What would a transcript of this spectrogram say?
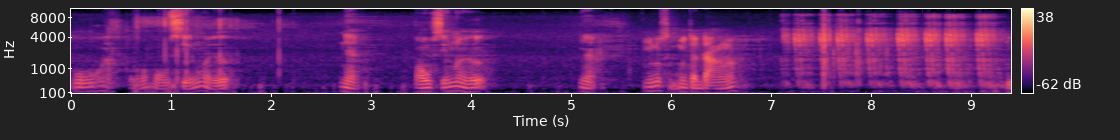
โอ้ยผมว่าเบาเสียงหน่อยเถอะเนี่ยเบาเสียงหน่อยเถอะ เนี่ยมันรู้สึกมันจะดังเนอะดู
